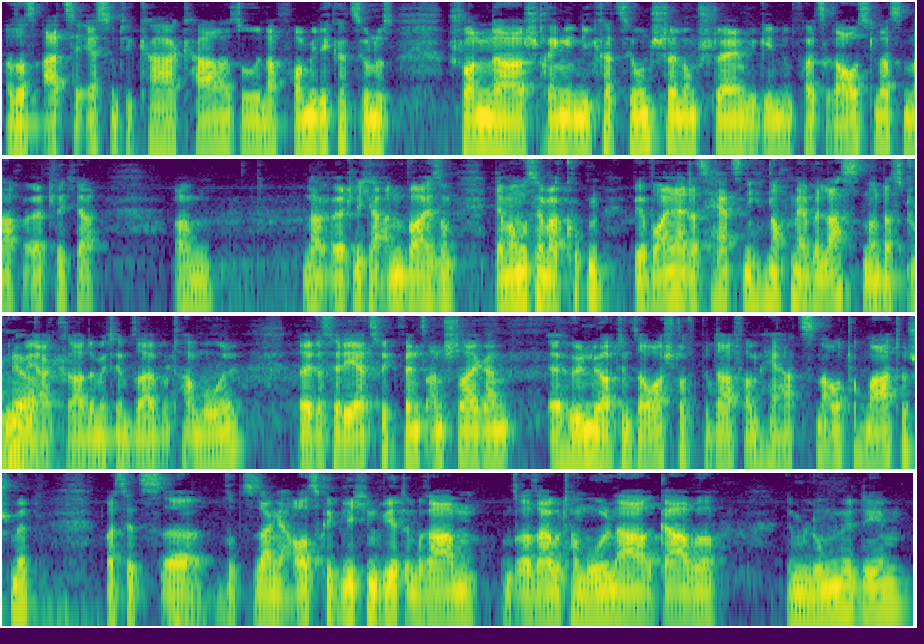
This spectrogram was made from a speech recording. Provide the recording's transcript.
also das ACS und die KHK, so nach Vormedikation ist schon eine strenge Indikationsstellung stellen, gegebenenfalls rauslassen nach örtlicher, ähm, nach örtlicher Anweisung. Denn man muss ja mal gucken, wir wollen ja das Herz nicht noch mehr belasten und das tun ja. wir ja gerade mit dem Salbutamol. Dadurch, dass wir die Herzfrequenz ansteigern, erhöhen wir auch den Sauerstoffbedarf am Herzen automatisch mit, was jetzt äh, sozusagen ausgeglichen wird im Rahmen unserer Salbutamolgabe im Lungenödem,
